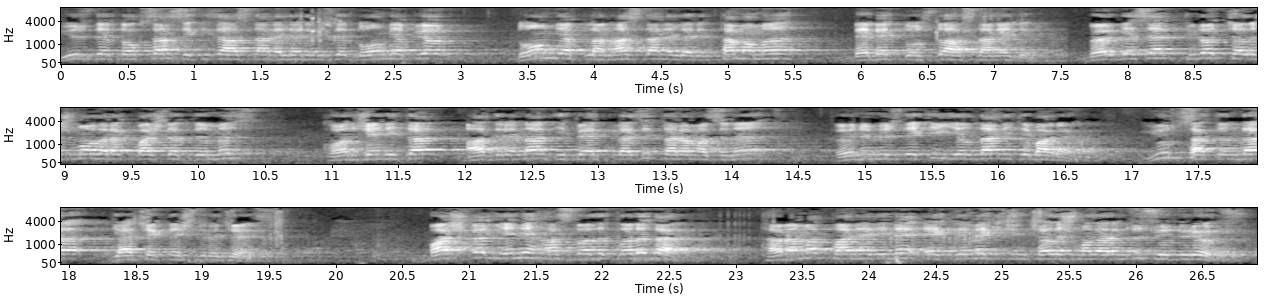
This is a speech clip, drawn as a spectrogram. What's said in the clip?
yüzde 98'i hastanelerimizde doğum yapıyor. Doğum yapılan hastanelerin tamamı bebek dostu hastanedir. bölgesel pilot çalışma olarak başlattığımız konjenital adrenal hiperplazi taramasını önümüzdeki yıldan itibaren yurt satında gerçekleştireceğiz. Başka yeni hastalıkları da tarama paneline eklemek için çalışmalarımızı sürdürüyoruz.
